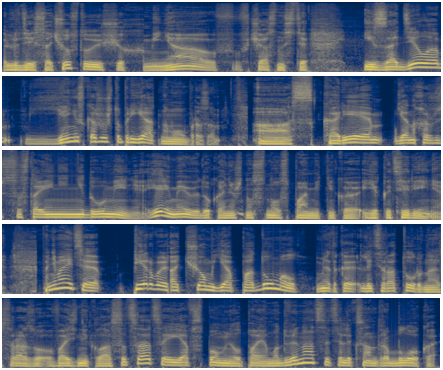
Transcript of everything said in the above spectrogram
людей сочувствующих, меня в частности, и задело, я не скажу, что приятным образом, а скорее я нахожусь в состоянии недоумения. Я имею в виду, конечно, снос памятника Екатерине. Понимаете, Первое, о чем я подумал, у меня такая литературная сразу возникла ассоциация, и я вспомнил поэму «12» Александра Блока,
